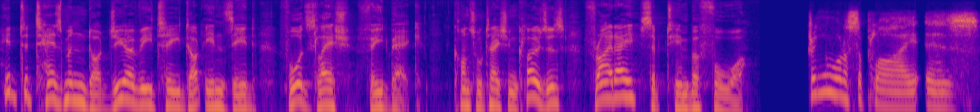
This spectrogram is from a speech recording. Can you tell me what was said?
head to tasman.govt.nz forward slash feedback. Consultation closes Friday, September 4. Drinking water supply is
